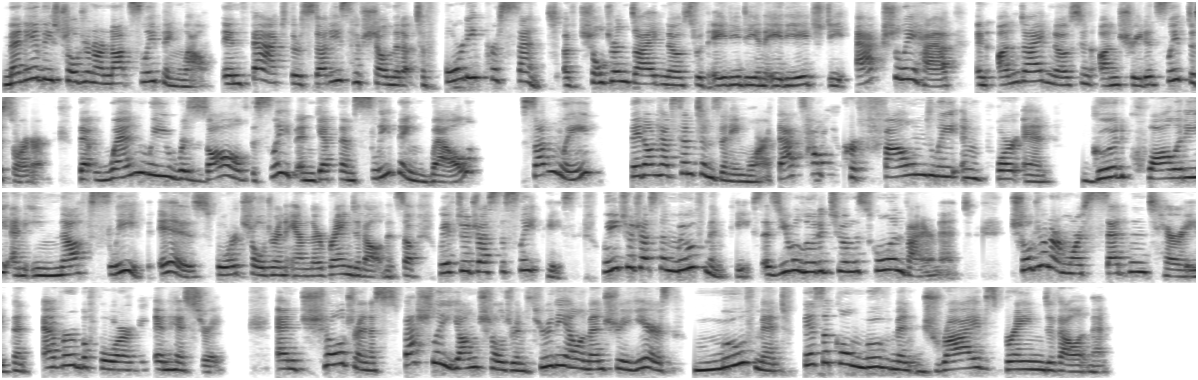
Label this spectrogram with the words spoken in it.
Many of these children are not sleeping well. In fact, their studies have shown that up to 40% of children diagnosed with ADD and ADHD actually have an undiagnosed and untreated sleep disorder. That when we resolve the sleep and get them sleeping well, suddenly they don't have symptoms anymore. That's how profoundly important good quality and enough sleep is for children and their brain development. So we have to address the sleep piece. We need to address the movement piece, as you alluded to in the school environment. Children are more sedentary than ever before in history. And children, especially young children through the elementary years, movement, physical movement drives brain development.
